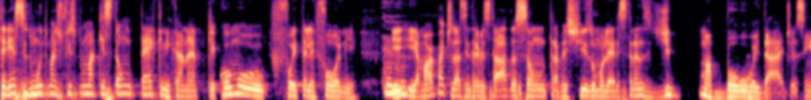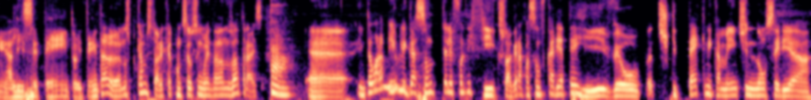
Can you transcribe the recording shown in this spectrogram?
teria sido muito mais difícil por uma questão técnica, né? Porque como foi telefone uhum. e, e, a maior parte das entrevistadas são travestis ou mulheres trans de uma boa idade, assim, ali 70, 80 anos, porque é uma história que aconteceu 50 anos atrás. Tá. É, então era meio ligação de telefone fixo, a gravação ficaria terrível, acho que tecnicamente não seria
